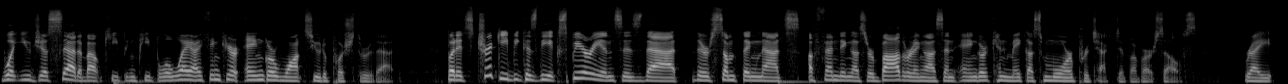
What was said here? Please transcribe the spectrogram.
what you just said about keeping people away. I think your anger wants you to push through that. But it's tricky because the experience is that there's something that's offending us or bothering us, and anger can make us more protective of ourselves right?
